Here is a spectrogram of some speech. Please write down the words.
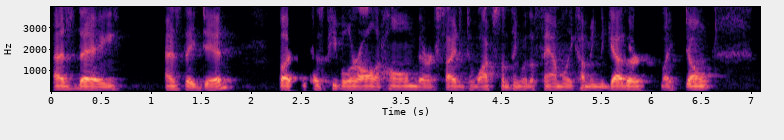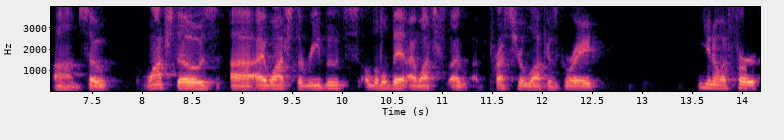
as they as they did. But because people are all at home, they're excited to watch something with a family coming together. Like, don't um, so watch those. Uh, I watched the reboots a little bit. I watched uh, Press Your Luck is great. You know, at first,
